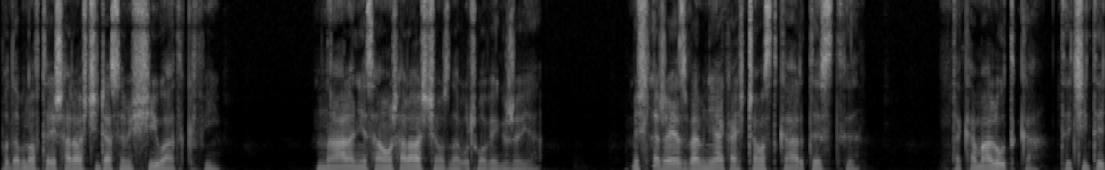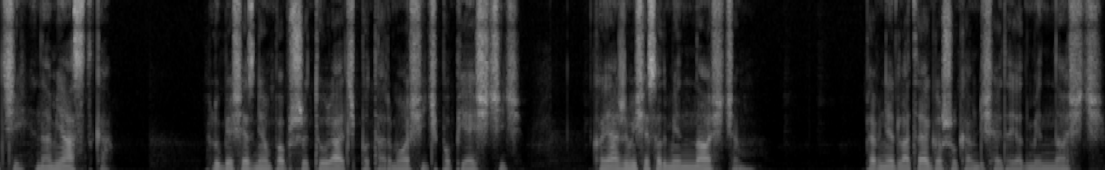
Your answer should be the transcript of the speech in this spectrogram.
Podobno w tej szarości czasem siła tkwi. No ale nie samą szarością znowu człowiek żyje. Myślę, że jest we mnie jakaś cząstka artystki. Taka malutka, tyci tyci, namiastka. Lubię się z nią poprzytulać, potarmosić, popieścić. Kojarzy mi się z odmiennością. Pewnie dlatego szukam dzisiaj tej odmienności.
